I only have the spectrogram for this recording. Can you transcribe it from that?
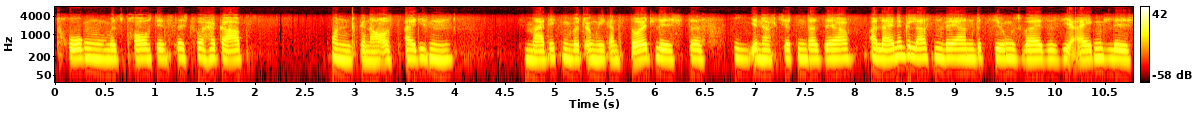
Drogenmissbrauch, den es vielleicht vorher gab. Und genau aus all diesen Thematiken wird irgendwie ganz deutlich, dass die Inhaftierten da sehr alleine gelassen werden, beziehungsweise sie eigentlich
